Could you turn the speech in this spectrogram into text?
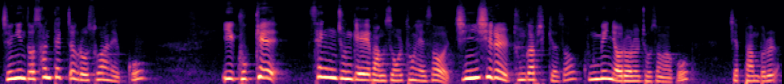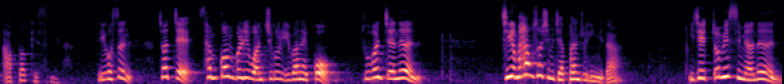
증인도 선택적으로 소환했고 이 국회 생중계 방송을 통해서 진실을 둔갑시켜서 국민 여론을 조성하고 재판부를 압박했습니다. 이것은 첫째 삼권 분립 원칙을 위반했고 두 번째는 지금 항소심 재판 중입니다. 이제 좀 있으면은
